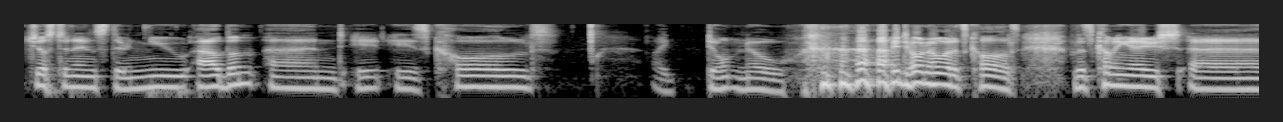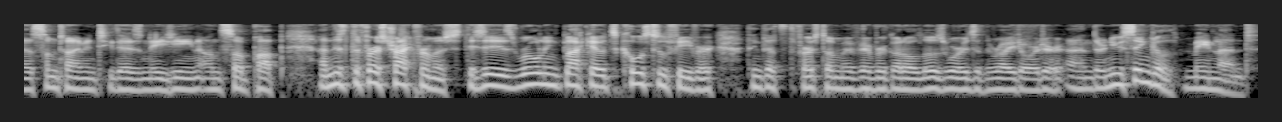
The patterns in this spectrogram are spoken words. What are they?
just announced their new album, and it is called don't know. I don't know what it's called, but it's coming out uh, sometime in 2018 on Sub Pop. And this is the first track from it. This is Rolling Blackouts Coastal Fever. I think that's the first time I've ever got all those words in the right order. And their new single, Mainland.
